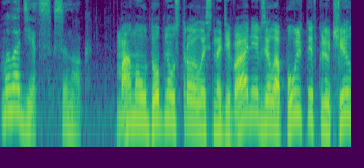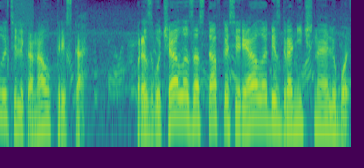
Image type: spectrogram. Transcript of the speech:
«Молодец, сынок». Мама удобно устроилась на диване, взяла пульт и включила телеканал «Треска». Прозвучала заставка сериала «Безграничная любовь».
